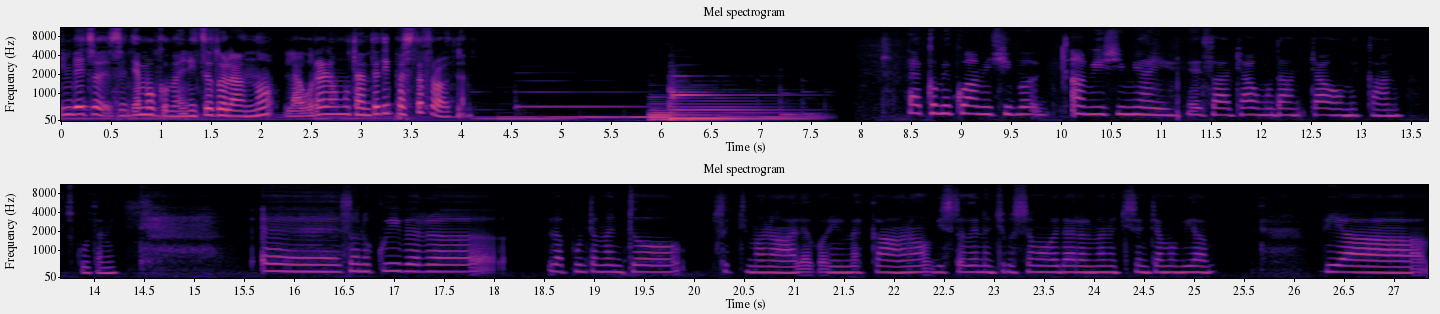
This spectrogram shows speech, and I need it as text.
Invece sentiamo come è iniziato l'anno Laura la mutante di pasta frolla. Eccomi qua amici, amici miei, esatto, ciao mutante, ciao meccano, scusami. Eh, sono qui per uh, l'appuntamento settimanale con il meccano, visto che non ci possiamo vedere almeno ci sentiamo via via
